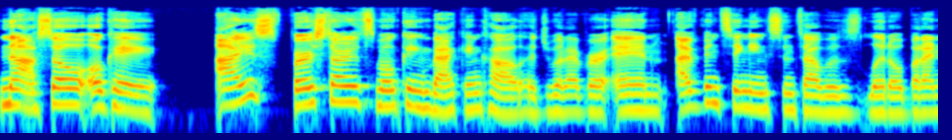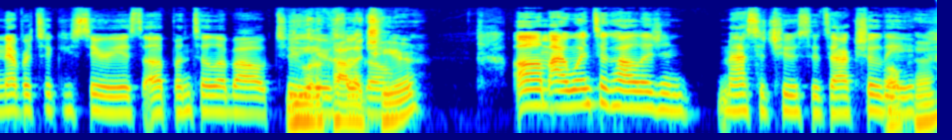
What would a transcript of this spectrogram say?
Nah, so okay. I first started smoking back in college, whatever, and I've been singing since I was little, but I never took it serious up until about two you go years to college ago. here? Um, I went to college in Massachusetts. Actually, Okay.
